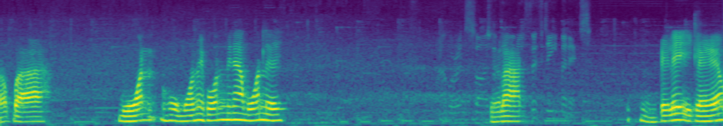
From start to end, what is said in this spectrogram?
ล็อกบาร์ ม้วนโอ้โหม้วนไม่พ้นไม่น่าม้วนเลยเจอราดเปเล่อีกแล้ว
